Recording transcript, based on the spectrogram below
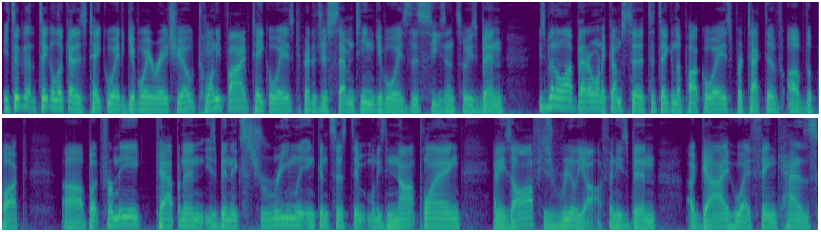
you took a, take a look at his takeaway to giveaway ratio: twenty five takeaways compared to just seventeen giveaways this season. So he's been he's been a lot better when it comes to to taking the puck away. He's protective of the puck. Uh, but for me, Kapanen, he's been extremely inconsistent when he's not playing and he's off. He's really off, and he's been a guy who I think has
